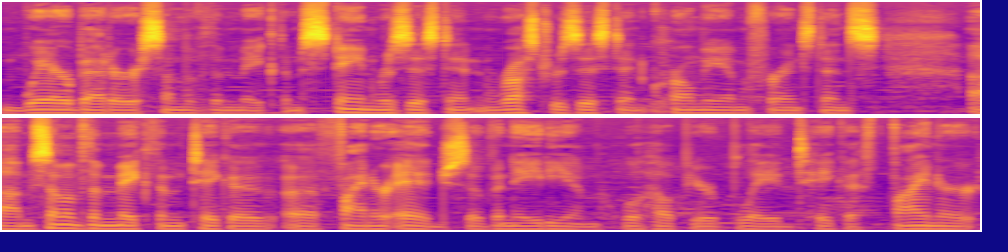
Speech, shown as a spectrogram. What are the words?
wear better. Some of them make them stain resistant and rust resistant, chromium, for instance. Um, some of them make them take a, a finer edge. So vanadium will help your blade take a finer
